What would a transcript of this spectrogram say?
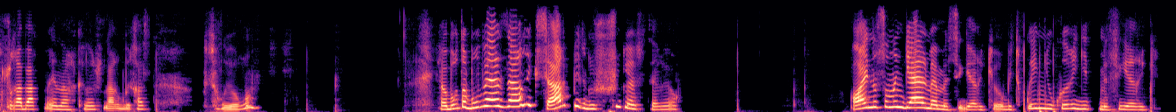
Kusura bakmayın arkadaşlar biraz soruyorum. Ya burada bu benzerlik sert bir düşüşü gösteriyor. Aynısının gelmemesi gerekiyor. Bitcoin yukarı gitmesi gerekiyor.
